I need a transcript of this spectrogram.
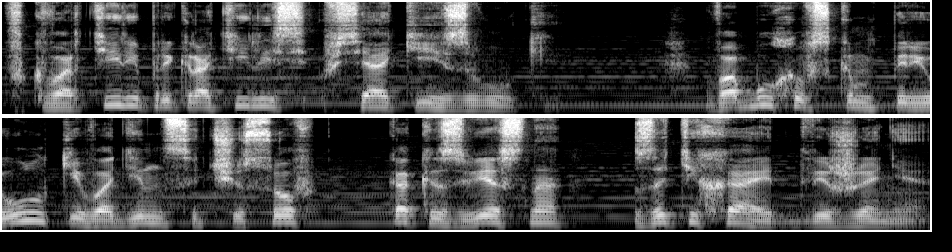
В квартире прекратились всякие звуки. В Обуховском переулке в 11 часов, как известно, затихает движение.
